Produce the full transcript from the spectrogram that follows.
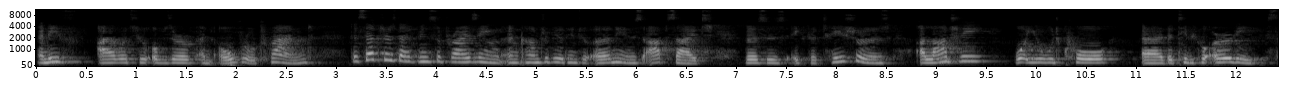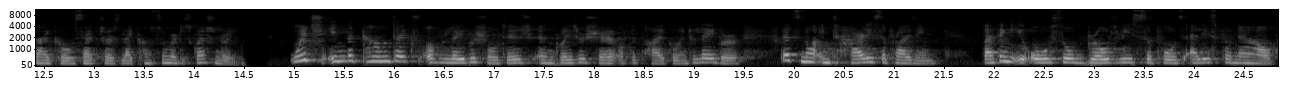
And if I were to observe an overall trend, the sectors that have been surprising and contributing to earnings upside versus expectations are largely what you would call uh, the typical early cycle sectors like consumer discretionary, which in the context of labor shortage and greater share of the pie going to labor, that's not entirely surprising but I think it also broadly supports, at least for now,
